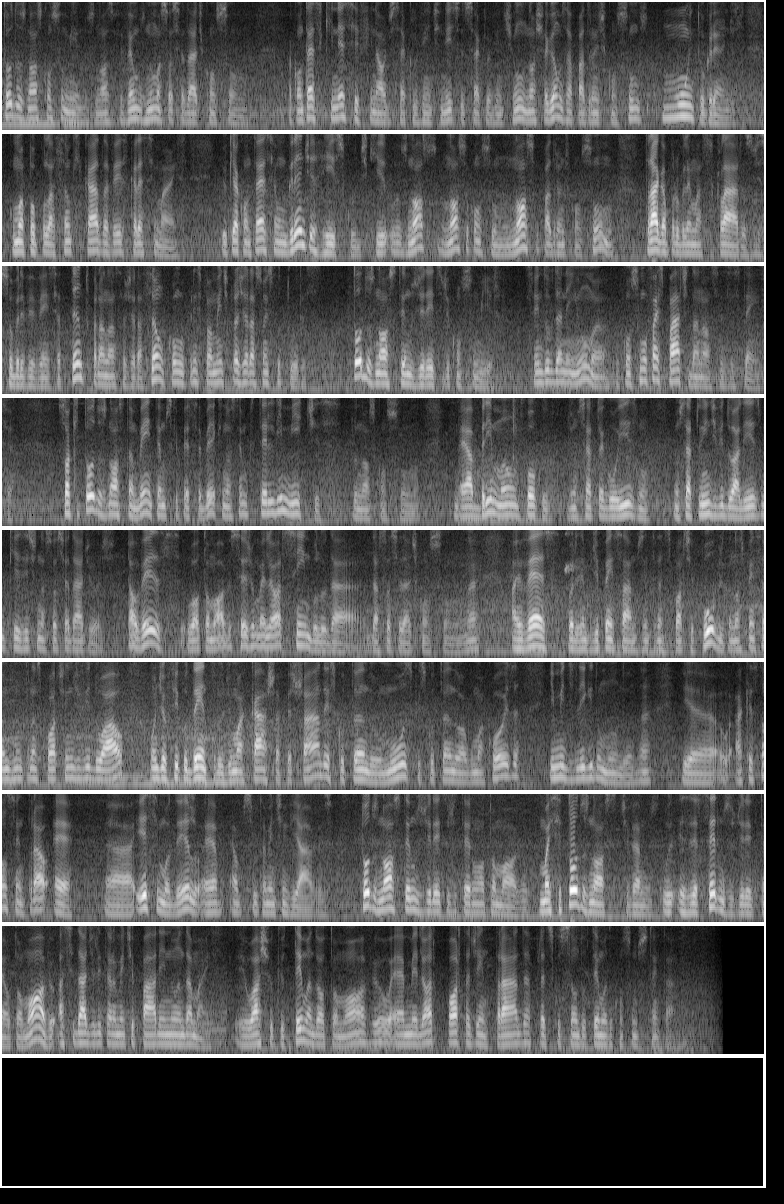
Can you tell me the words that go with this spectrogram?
Todos nós consumimos, nós vivemos numa sociedade de consumo. Acontece que nesse final de século XX, início do século XXI, nós chegamos a padrões de consumo muito grandes, com uma população que cada vez cresce mais. E o que acontece é um grande risco de que os nosso, o nosso consumo, o nosso padrão de consumo, traga problemas claros de sobrevivência tanto para a nossa geração, como principalmente para gerações futuras. Todos nós temos direito de consumir. Sem dúvida nenhuma, o consumo faz parte da nossa existência. Só que todos nós também temos que perceber que nós temos que ter limites para o nosso consumo. É abrir mão um pouco de um certo egoísmo, de um certo individualismo que existe na sociedade hoje. Talvez o automóvel seja o melhor símbolo da, da sociedade de consumo. Né? Ao invés, por exemplo, de pensarmos em transporte público, nós pensamos num transporte individual, onde eu fico dentro de uma caixa fechada, escutando música, escutando alguma coisa e me desligue do mundo. Né? E uh, a questão central é esse modelo é absolutamente inviável. Todos nós temos o direito de ter um automóvel, mas se todos nós tivermos, exercermos o direito de ter um automóvel, a cidade literalmente para e não anda mais. Eu acho que o tema do automóvel é a melhor porta de entrada para a discussão do tema do consumo sustentável.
